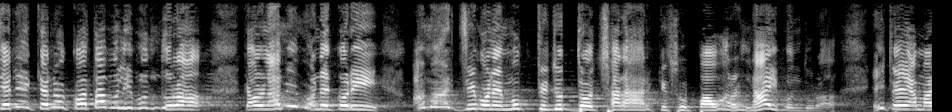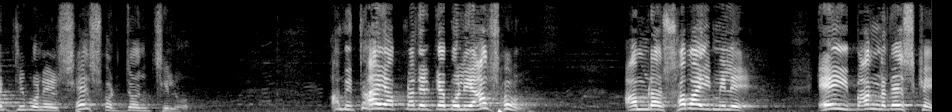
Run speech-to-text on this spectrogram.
জেনে কেন কথা বলি বন্ধুরা? কারণ আমি মনে করি, আমার জীবনে মুক্তিযুদ্ধ ছাড়া আর কিছু পাওয়ার নাই বন্ধুরা। এটাই আমার জীবনের শেষ অর্জন ছিল। আমি তাই আপনাদেরকে বলি, আসুন, আমরা সবাই মিলে এই বাংলাদেশকে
